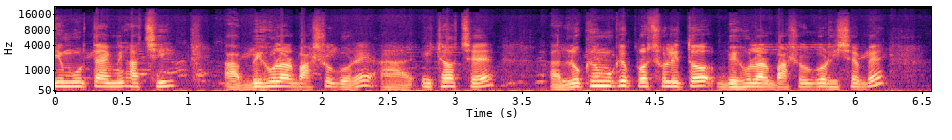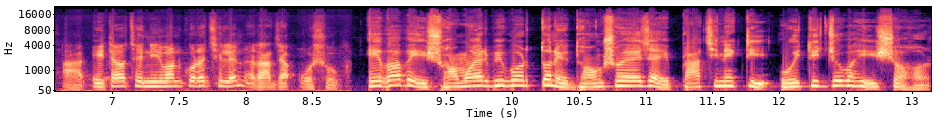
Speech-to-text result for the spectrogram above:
এই মুহূর্তে আমি আছি আহ, বেহুলার বাসুগড়ে আর এটা হচ্ছে লোকে মুখে প্রচলিত বেহুলার বাসুগড় হিসেবে আর এটা হচ্ছে নির্মাণ করেছিলেন রাজা অশোক। এভাবেই সময়ের বিবর্তনে ধ্বংস হয়ে যায় প্রাচীন একটি ঐতিহ্যবাহী শহর।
